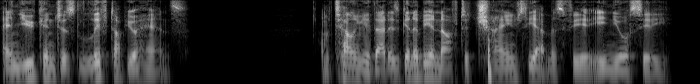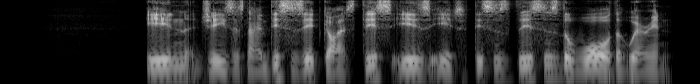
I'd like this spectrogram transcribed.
and you can just lift up your hands. I'm telling you, that is going to be enough to change the atmosphere in your city in Jesus' name. This is it, guys. This is it. This is this is the war that we're in.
